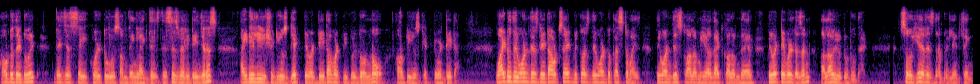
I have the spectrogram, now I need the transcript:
How do they do it? They just say equal to something like this. This is very dangerous. Ideally, you should use get pivot data, but people don't know how to use get pivot data. Why do they want this data outside? Because they want to customize. They want this column here, that column there. Pivot table doesn't allow you to do that. So here is the brilliant thing.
